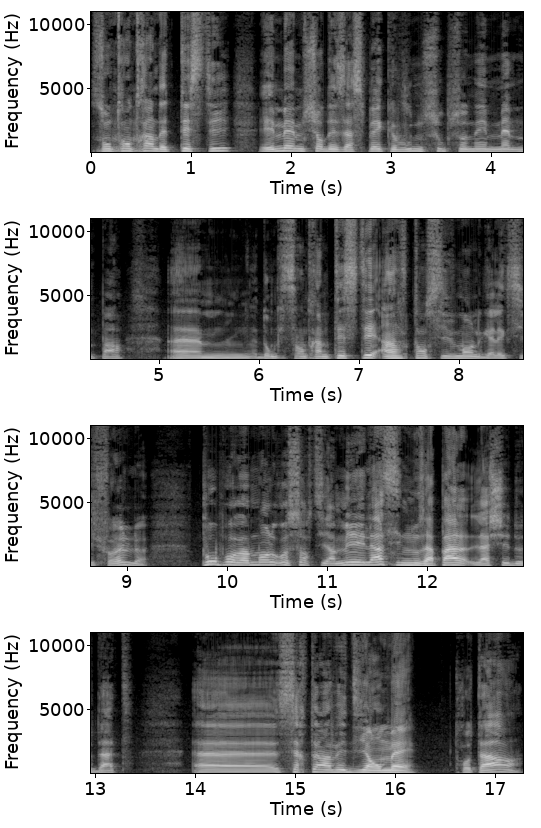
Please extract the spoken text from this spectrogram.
sont en train d'être testées et même sur des aspects que vous ne soupçonnez même pas. Euh, donc ils sont en train de tester intensivement le Galaxy Fold pour probablement le ressortir. Mais hélas, il ne nous a pas lâché de date. Euh, certains avaient dit en mai, trop tard.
